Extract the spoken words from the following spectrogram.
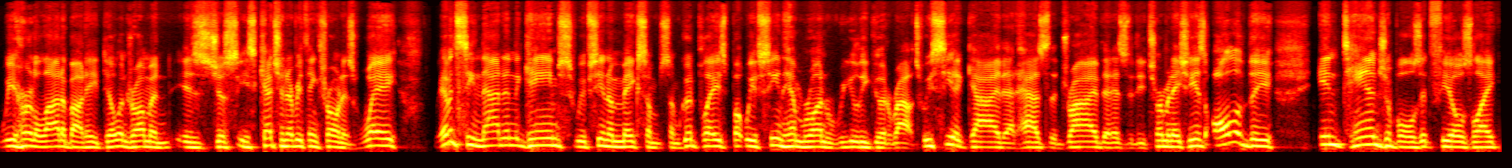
we heard a lot about, hey, Dylan Drummond is just, he's catching everything thrown his way. We haven't seen that in the games. We've seen him make some some good plays, but we've seen him run really good routes. We see a guy that has the drive, that has the determination. He has all of the intangibles, it feels like,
